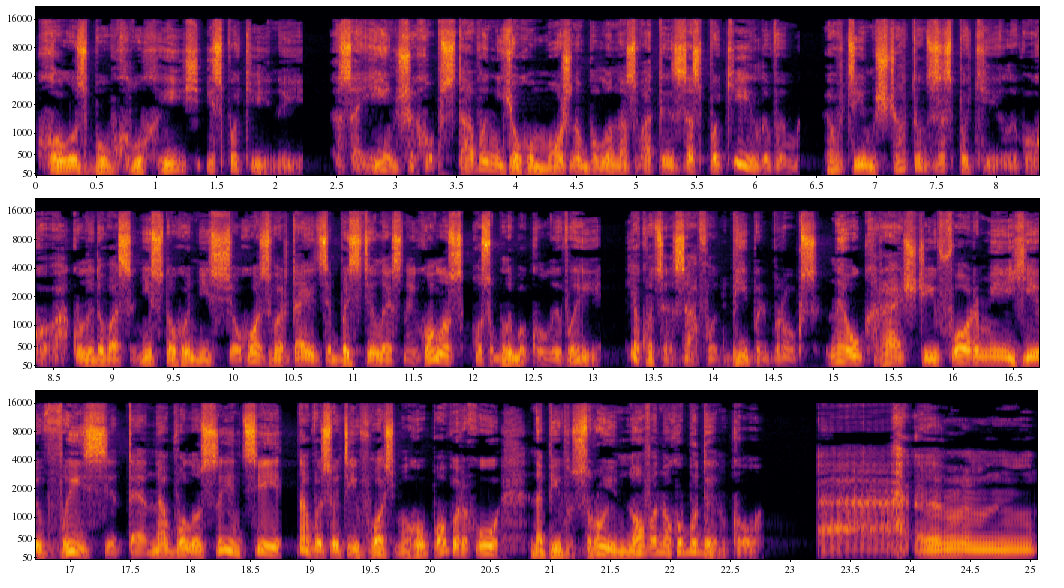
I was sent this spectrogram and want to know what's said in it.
Голос був глухий і спокійний. За інших обставин його можна було назвати заспокійливим. Втім, що тут заспокійливого, коли до вас ні з того, ні з сього звертається безтілесний голос, особливо коли ви, як оце Зафот Бібельброкс, не у кращій формі її висіте на волосинці на висоті восьмого поверху напівзруйнованого будинку. А, ем,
